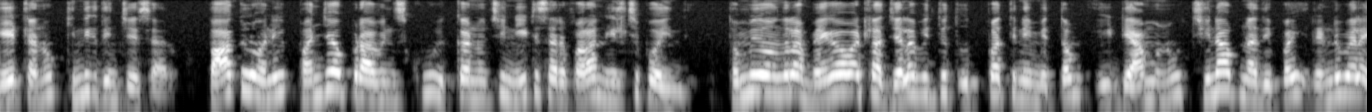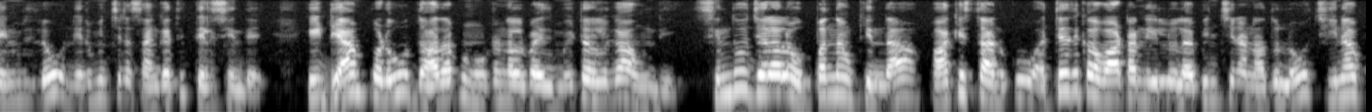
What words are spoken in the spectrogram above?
గేట్లను కిందికి దించేశారు. పాక్లోని పంజాబ్ ప్రావిన్స్కు ఇక్కడ నుంచి నీటి సరఫరా నిలిచిపోయింది. తొమ్మిది వందల మెగావాట్ల జల విద్యుత్ ఉత్పత్తి నిమిత్తం ఈ డ్యామును చినాబ్ నదిపై రెండు వేల ఎనిమిదిలో నిర్మించిన సంగతి తెలిసిందే. ఈ డ్యాం పొడవు దాదాపు నూట నలభై ఐదు మీటర్లుగా ఉంది. సింధు జలాల ఒప్పందం కింద పాకిస్తాన్కు అత్యధిక వాటా నీళ్ళు లభించిన నదుల్లో చీనాబ్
